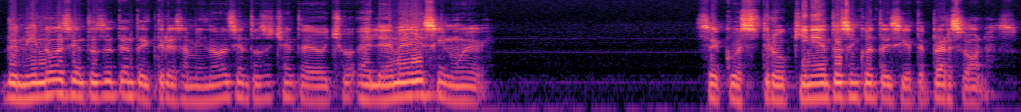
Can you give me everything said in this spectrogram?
de 1973 a 1988, el M-19 secuestró 557 personas.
